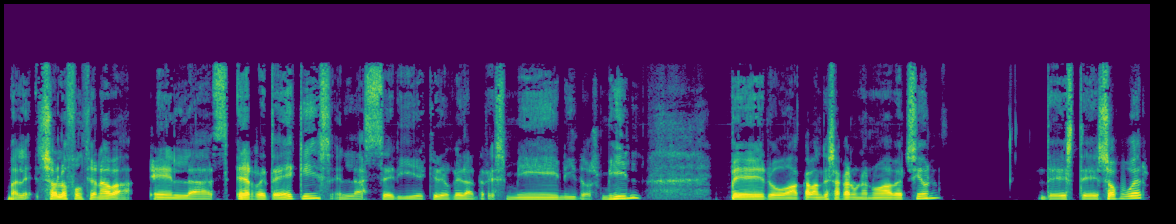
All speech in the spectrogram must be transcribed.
¿Vale? Solo funcionaba en las RTX, en la serie creo que era 3000 y 2000, pero acaban de sacar una nueva versión de este software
